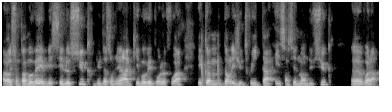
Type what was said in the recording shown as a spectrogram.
Alors, ils sont pas mauvais, mais c'est le sucre, d'une façon générale, qui est mauvais pour le foie. Et comme dans les jus de fruits, tu as essentiellement du sucre, euh, voilà.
